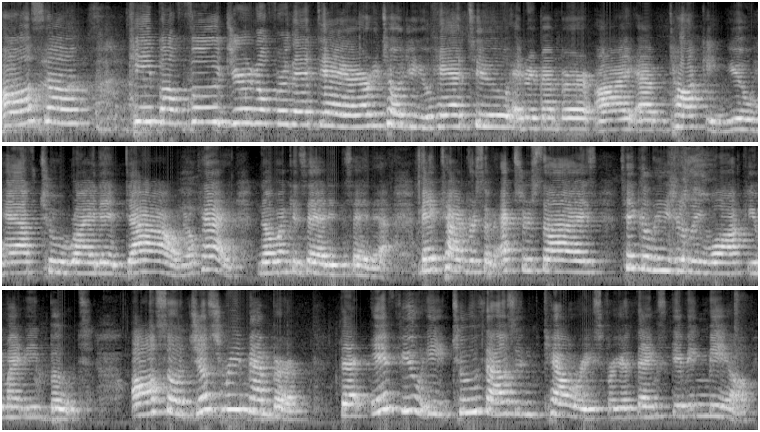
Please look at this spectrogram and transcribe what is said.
Also, Keep a food journal for that day. I already told you you had to. And remember, I am talking. You have to write it down. Okay? No one can say I didn't say that. Make time for some exercise. Take a leisurely walk. You might need boots. Also, just remember that if you eat 2,000 calories for your Thanksgiving meal,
